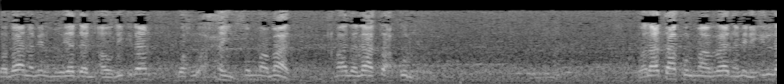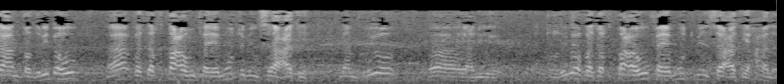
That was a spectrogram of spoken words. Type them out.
فبان منه يدا أو رجلا وهو حي ثم مات قال لا تاكله ولا تأكل ما بان منه إلا أن تضربه فتقطعه فيموت من ساعته. لأن يعني تضربه فتقطعه فيموت من ساعته حالا.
